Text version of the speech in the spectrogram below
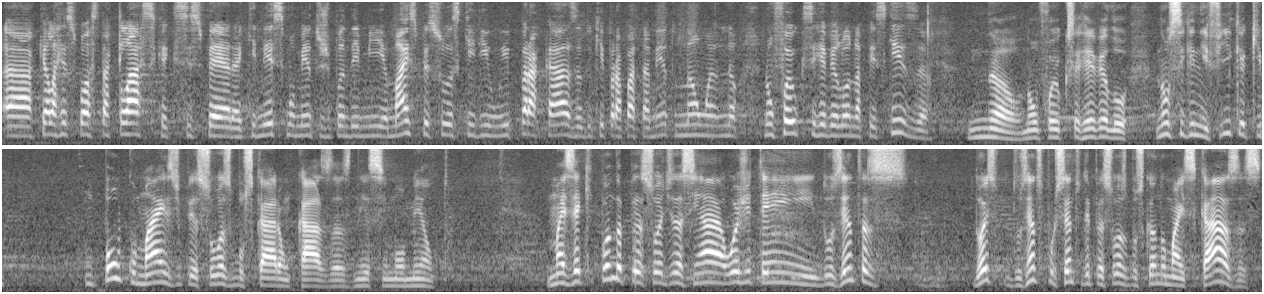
aquela resposta clássica que se espera, que nesse momento de pandemia mais pessoas queriam ir para casa do que para apartamento, não, é, não, não foi o que se revelou na pesquisa? Não, não foi o que se revelou. Não significa que um pouco mais de pessoas buscaram casas nesse momento. Mas é que quando a pessoa diz assim, ah, hoje tem 200, 200% de pessoas buscando mais casas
